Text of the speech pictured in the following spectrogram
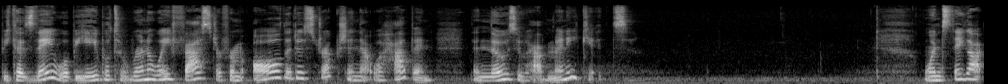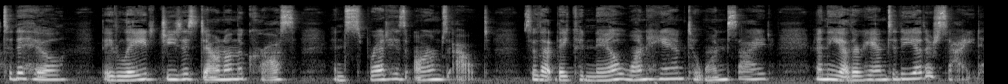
because they will be able to run away faster from all the destruction that will happen than those who have many kids. Once they got to the hill, they laid Jesus down on the cross and spread his arms out so that they could nail one hand to one side and the other hand to the other side.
